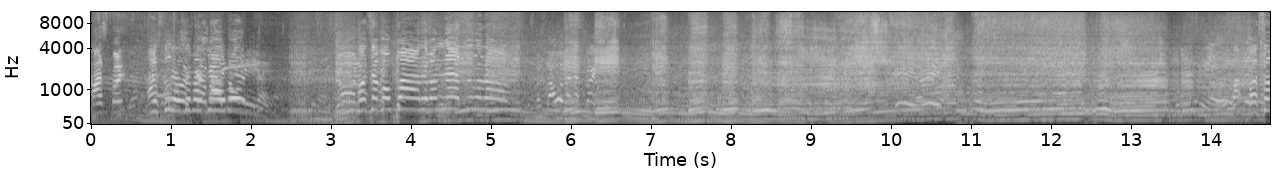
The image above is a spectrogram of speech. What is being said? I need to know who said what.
Speaker 1: Aspetta! Aspetta se facciamo faceva i! Cosa compare, Vannetto, no?
Speaker 2: Per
